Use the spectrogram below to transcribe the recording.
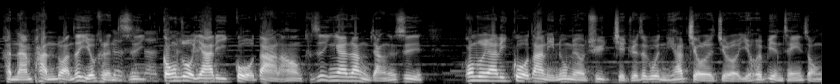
很难判断。这有可能只是工作压力过大，然后可是应该这样讲，就是。工作压力过大，你如果没有去解决这个问题，它久了久了也会变成一种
